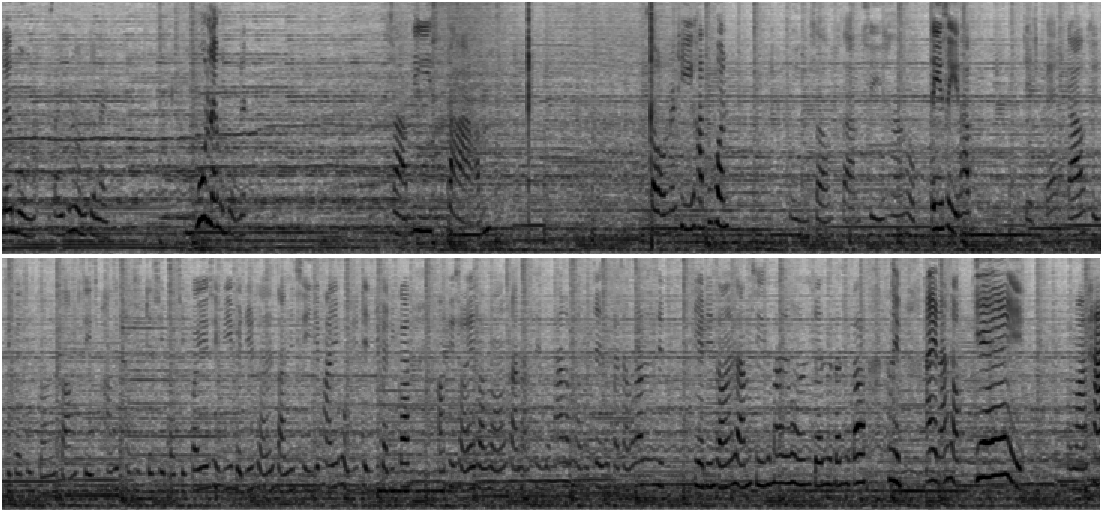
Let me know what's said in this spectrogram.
เริ่มงงละไฟพรินนคืออะไรผมพูดอะไรของผมเนี่ยสามดีสามสองนาทีครับทุกคนหนึ่งสองสามสี่ห้าหกตีสี่ครับเจ็ดแปดเก้าสี่สิบแปดสิบสองสามสี่สิบ จ็ดสิบแปดสิบเก้ายี่สิบยี่สิบเอ็ดยี่สิบสองยี่สิบสามยี่สิบสี่ยี่สิบห้ายี่สิบหกยี่สิบเจ็ดยี่สิบแปดยี่สิบเก้าสามสิบสองยี่สิบสามสองสามสามสี่สิบห้าสิบหกสิบเจ็ดสิบแปดสิบเก้ายี่สิบสี่สิบสองสามสี่สิบห้าสิบหกสิบเจ็ดสิบแปดสิบเก้าห้าสิบไอ้นะสองเย้ประมาณห้า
